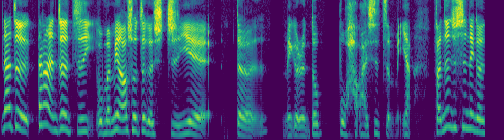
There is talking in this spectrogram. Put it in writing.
那这当然，这职我们没有要说这个职业的每个人都不好，还是怎么样，反正就是那个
